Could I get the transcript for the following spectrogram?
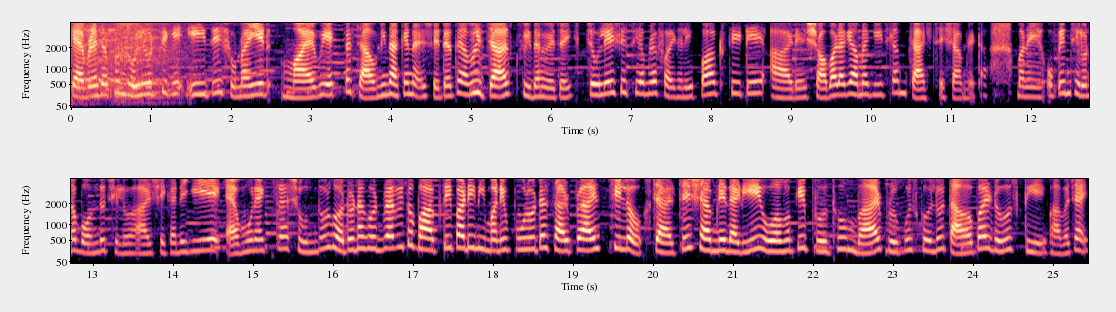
ক্যামেরা যখন ধরি ওর থেকে, এই যে সোনাইয়ের মায়াবী একটা চাউনি থাকে না, সেটাতে আমি জাস্ট ফিদা হয়ে যাই। চলে এসেছি আমরা ফাইনালি পার্ক স্ট্রিটে আর সবার আগে আমরা গিয়েছিলাম চার্চের সামনেটা। মানে ওপেন ছিল না, বন্ধ ছিল, আর সেখানে গিয়ে এমন একটা সুন্দর ঘটনা ঘটবে আমি তো ভাবতেই পারিনি মানে পুরোটা সারপ্রাইজ ছিল। চার্চের সামনে দাঁড়িয়ে ও আমাকে প্রথমবার প্রপোজ করল, তাও আবার রোজ দিয়ে, ভাবা যায়।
